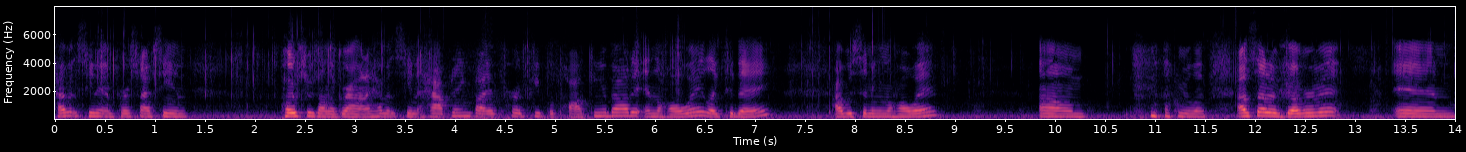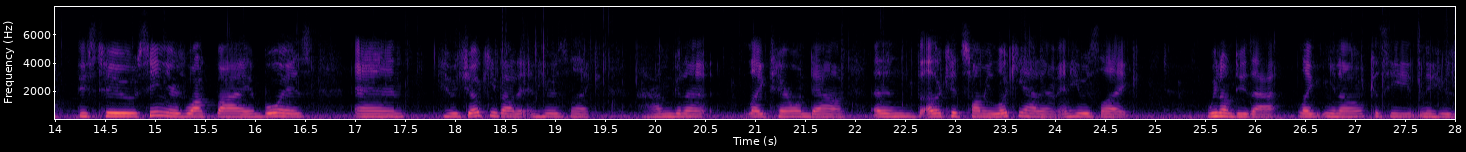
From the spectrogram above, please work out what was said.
haven't seen it in person. I've seen posters on the ground. I haven't seen it happening, but I've heard people talking about it in the hallway. Like today, I was sitting in the hallway, um, outside of government, and these two seniors walked by, boys, and he was joking about it, and he was like, "I'm gonna like tear one down," and the other kid saw me looking at him, and he was like. We don't do that, like you know, because he knew he was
